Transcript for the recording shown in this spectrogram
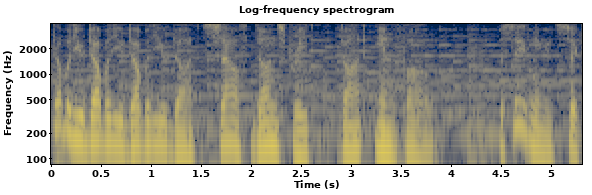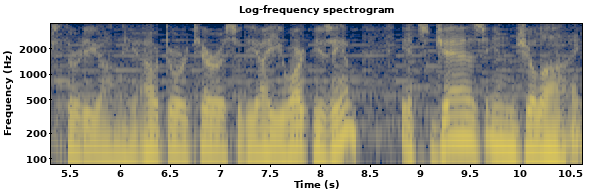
www.southdunstreet.info. This evening at 6:30 on the outdoor terrace of the IU Art Museum, it's Jazz in July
